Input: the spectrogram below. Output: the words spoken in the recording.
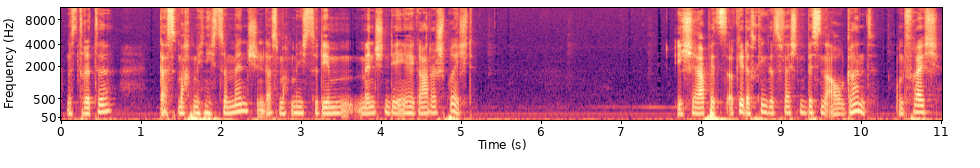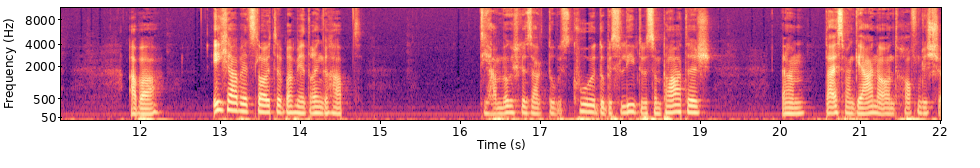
Und das Dritte, das macht mich nicht zum Menschen, das macht mich nicht zu dem Menschen, der hier gerade spricht. Ich habe jetzt, okay, das klingt jetzt vielleicht ein bisschen arrogant und frech, aber ich habe jetzt Leute bei mir drin gehabt, die haben wirklich gesagt, du bist cool, du bist lieb, du bist sympathisch. Ähm, da ist man gerne und hoffentlich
